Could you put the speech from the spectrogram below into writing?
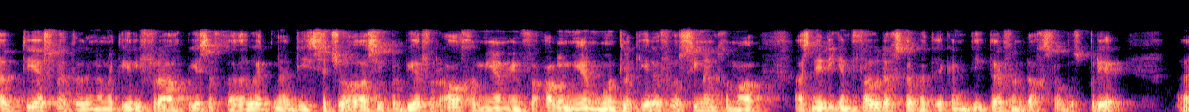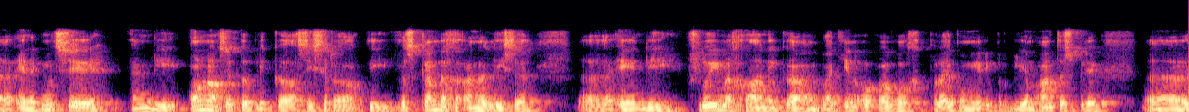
outeurs wat hulle nou met hierdie vraag besig gehou het nou die situasie probeer veralgemeen en vir al hoe meer moontlikhede voorsiening gemaak as net die eenvoudigste wat ek in detail vandag sal bespreek. Uh en ek moet sê in die onlangse publikasies raak die wiskundige analise uh en die vloeimeganika en wat jy ook al wil gebruik om hierdie probleem aan te spreek uh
